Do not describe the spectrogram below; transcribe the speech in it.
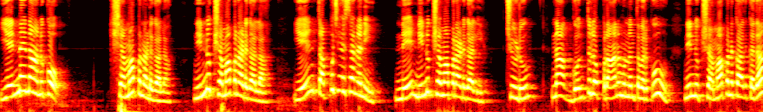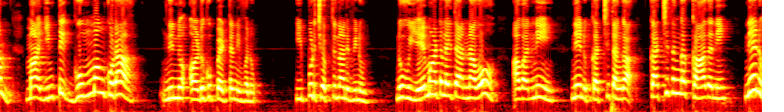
ఎన్నైనా అనుకో. క్షమాపణ అడగాల. నిన్ను క్షమాపణ అడగాల. ఏం తప్పు చేశానని నేను నిన్ను క్షమాపణ అడగాలి. చూడు నా గొంతులో ప్రాణం ఉన్నంత వరకు నిన్ను క్షమాపణ కాదు కదా మా ఇంటి గుమ్మం కూడా నిన్ను అడుగు పెట్టనివ్వను. ఇప్పుడు చెప్తున్నాను విను. నువ్వు ఏ మాటలైతే అన్నావో అవన్నీ నేను ఖచ్చితంగా ఖచ్చితంగా కాదని నేను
